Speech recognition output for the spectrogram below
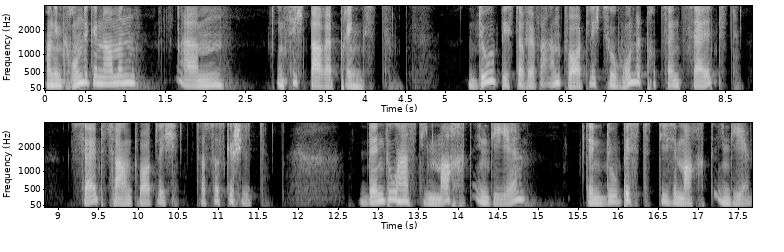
und im Grunde genommen ähm, ins Sichtbare bringst. Du bist dafür verantwortlich, zu 100% selbst, selbstverantwortlich, dass das geschieht. Denn du hast die Macht in dir, denn du bist diese Macht in dir.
